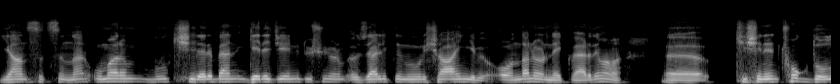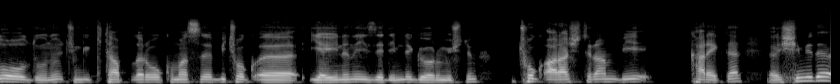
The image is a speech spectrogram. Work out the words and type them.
yansıtsınlar. Umarım bu kişileri ben geleceğini düşünüyorum. Özellikle Nuri Şahin gibi ondan örnek verdim ama e, kişinin çok dolu olduğunu çünkü kitapları okuması birçok e, yayınını izlediğimde görmüştüm. Çok araştıran bir karakter. E, şimdi de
